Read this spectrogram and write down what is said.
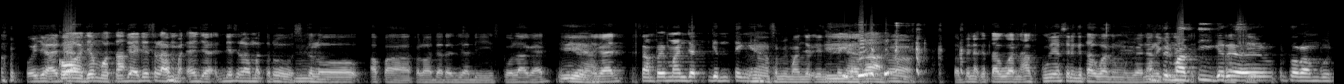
Oh iya, Kok ada. aja botak. Dia, dia selamat aja. Dia selamat terus Hmm. kalau apa kalau ada razia di sekolah kan. Iya. Ya kan? Sampai manjat genting ya. Hmm, sambil manjat gini. Iya lah. Heeh. Sampai nak ketahuan aku yang sering ketahuan sama gue. Nah, Hampir mati gara potong rambut.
